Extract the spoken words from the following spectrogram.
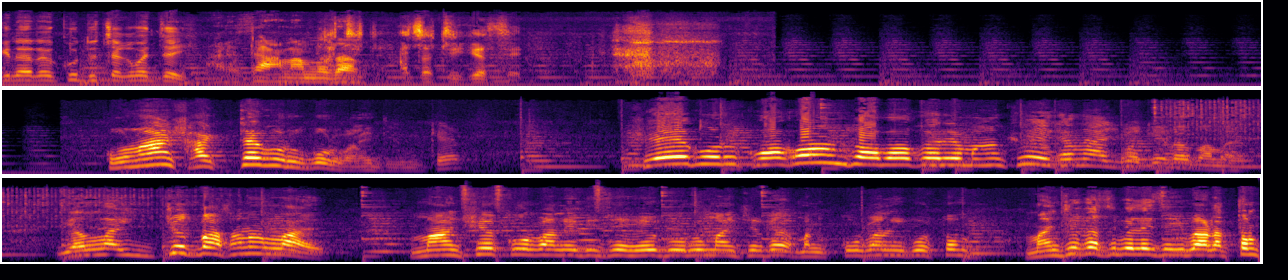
কিনারে কুদুর চাকবে যাই। আরে আমরা যান। আচ্ছা ঠিক আছে। কোনায় ষাটটা গরু কোরবানি দিন কে? সে গরু কখন জবা করে মাংস এখানে আসবে কেটা জানে? ইয়াল্লা ইজ্জত বাঁচানোর লাই। মানুষের কোরবানি দিছে হে গরু মানুষের মানে কোরবানি করতো মানুষের কাছে বেলেছে এবার তখন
